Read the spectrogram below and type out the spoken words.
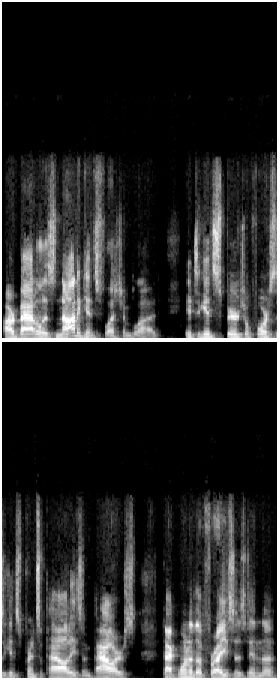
our battle is not against flesh and blood, it's against spiritual forces, against principalities and powers. In fact, one of the phrases in the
